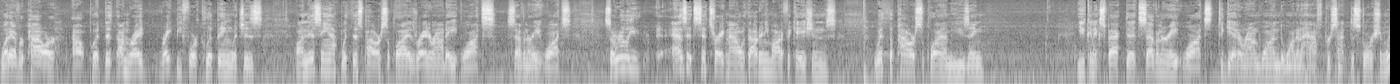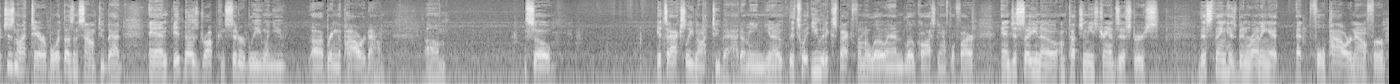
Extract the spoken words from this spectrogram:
whatever power output. This, I'm right right before clipping, which is on this amp with this power supply is right around 8 watts, 7 or 8 watts. So really, as it sits right now, without any modifications, with the power supply I'm using, you can expect at 7 or 8 watts to get around 1 to 1.5% distortion, which is not terrible. It doesn't sound too bad. And it does drop considerably when you uh, bring the power down. Um, so it's actually not too bad. I mean, you know, it's what you would expect from a low end, low cost amplifier. And just so you know, I'm touching these transistors This thing has been running at, at full power now for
